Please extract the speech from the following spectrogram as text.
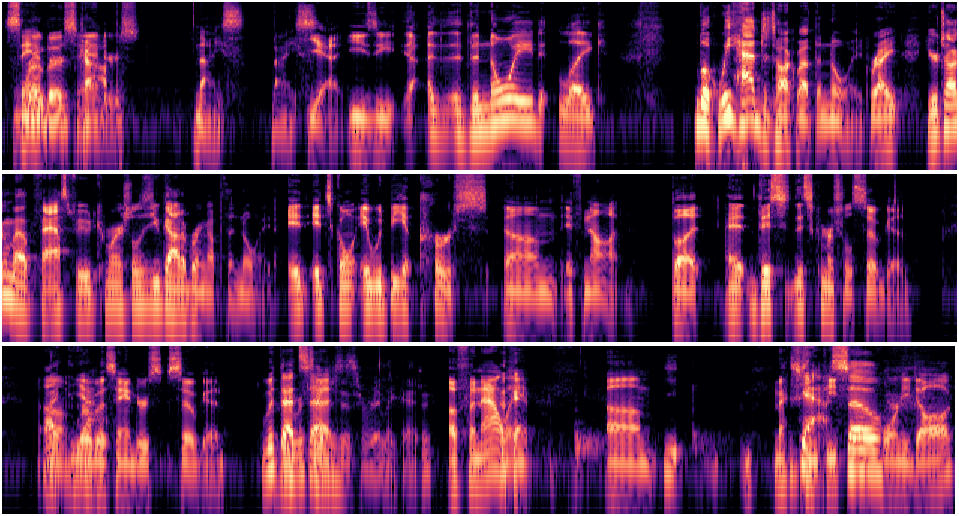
Sanders. Sanders. Nice, nice. Yeah, easy. Uh, The, the Noid, like Look, we had to talk about the Noid, right? You're talking about fast food commercials. You got to bring up the Noid. it, it's going. It would be a curse um, if not. But uh, this this commercial is so good. I- Um, yeah. Robo Sanders so good. With that Robo said, Sanders is really good. a finale. Okay. Um, Ye- Mexican Yeah, pizza, so- horny dog.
